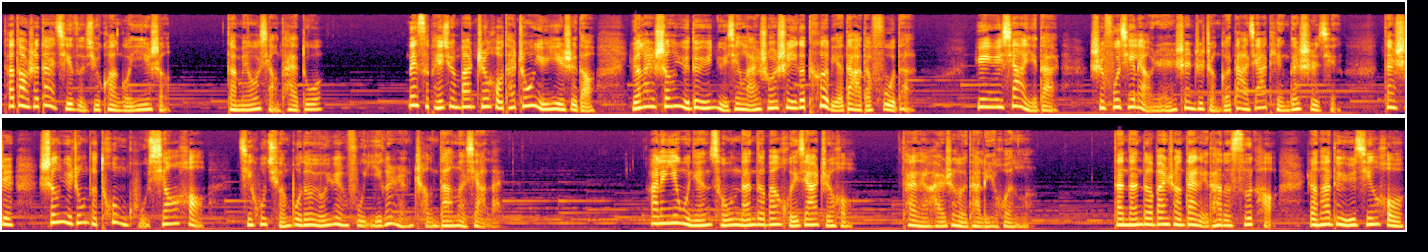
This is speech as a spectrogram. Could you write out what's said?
他倒是带妻子去看过医生，但没有想太多。那次培训班之后，他终于意识到，原来生育对于女性来说是一个特别大的负担。孕育下一代是夫妻两人甚至整个大家庭的事情，但是生育中的痛苦消耗几乎全部都由孕妇一个人承担了下来。二零一五年从南德班回家之后，太太还是和他离婚了。但难得班上带给他的思考，让他对于今后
